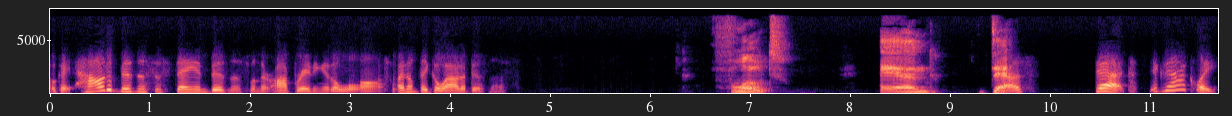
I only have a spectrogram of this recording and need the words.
Okay, how do businesses stay in business when they're operating at a loss? Why don't they go out of business? Float and debt. Yes, debt. Exactly.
